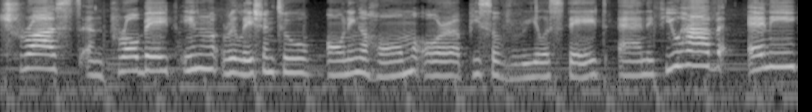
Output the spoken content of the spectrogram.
trusts and probate in relation to owning a home or a piece of real estate. And if you have any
